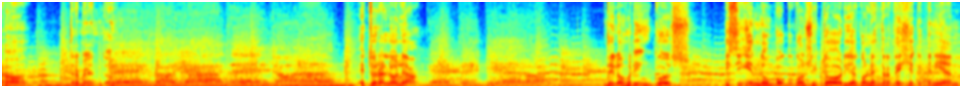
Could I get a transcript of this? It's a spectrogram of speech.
¿no? Tremendo. Esto era Lola de los brincos y siguiendo un poco con su historia, con la estrategia que tenían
